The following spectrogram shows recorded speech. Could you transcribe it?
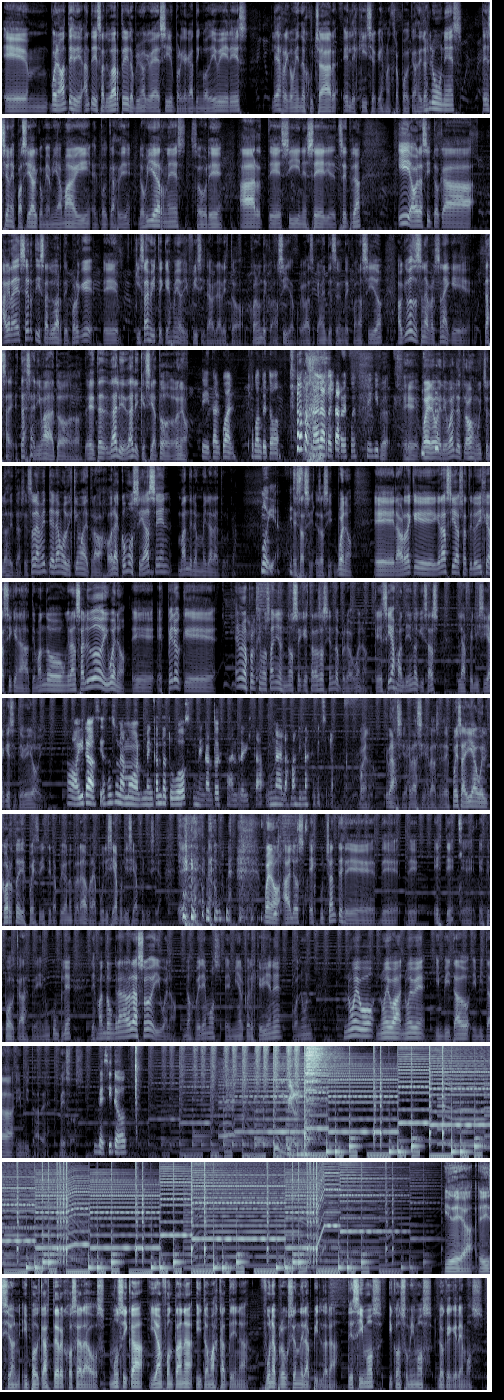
Eh, bueno, antes de, antes de saludarte, lo primero que voy a decir, porque acá tengo deberes, les recomiendo escuchar El Desquicio, que es nuestro podcast de los lunes. Tensión Espacial con mi amiga Maggie, el podcast de los viernes sobre arte, cine, serie, etcétera. Y ahora sí toca agradecerte y saludarte, porque eh, quizás viste que es medio difícil hablar esto con un desconocido, porque básicamente soy un desconocido. Aunque vos sos una persona que estás, a- estás animada a todo. Eh, dale, dale que sea todo, ¿o no? Sí, tal cual. Yo conté todo. Me van a retar después, mi equipo. Eh, bueno, bueno, igual no entramos mucho en los detalles. Solamente hablamos de esquema de trabajo. Ahora, ¿cómo se hacen? Mándenle un mail a la turca. Muy bien. Es así, es así. Bueno, eh, la verdad que gracias, ya te lo dije, así que nada, te mando un gran saludo y bueno, eh, espero que en unos próximos años, no sé qué estarás haciendo, pero bueno, que sigas manteniendo quizás la felicidad que se te ve hoy. Ay, gracias, es un amor. Me encanta tu voz y me encantó esta entrevista. Una de las más lindas que me hicieron. Bueno, gracias, gracias, gracias. Después ahí hago el corto y después, viste, lo pego en otro lado para publicidad, publicidad, publicidad. bueno, a los escuchantes de, de- de este, eh, este podcast de En un cumple, les mando un gran abrazo y bueno, nos veremos el miércoles que viene con un nuevo, nueva, nueve, invitado, invitada, invitada. Besos. Besitos. Idea, edición y podcaster José Araos. Música Ian Fontana y Tomás Catena. Fue una producción de La Píldora. Decimos y consumimos lo que queremos.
